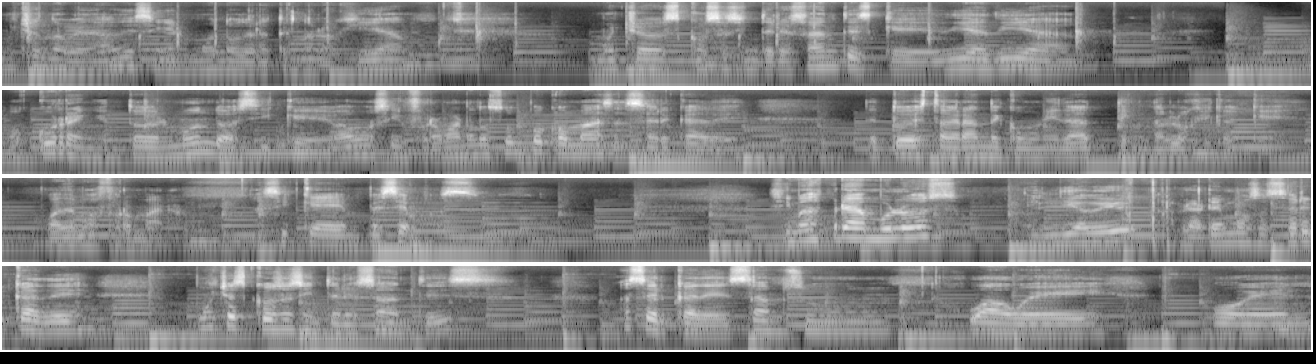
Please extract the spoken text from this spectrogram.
muchas novedades en el mundo de la tecnología, muchas cosas interesantes que día a día ocurren en todo el mundo, así que vamos a informarnos un poco más acerca de, de toda esta grande comunidad tecnológica que podemos formar. Así que empecemos. Sin más preámbulos, el día de hoy hablaremos acerca de muchas cosas interesantes, acerca de Samsung, Huawei, OEL,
